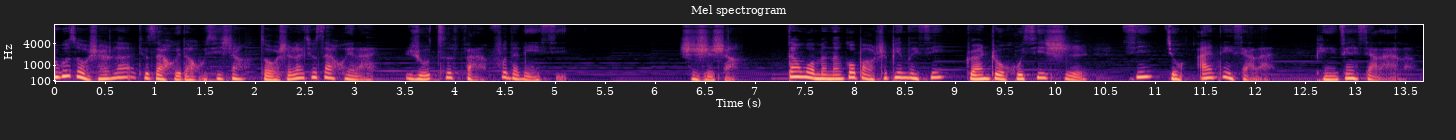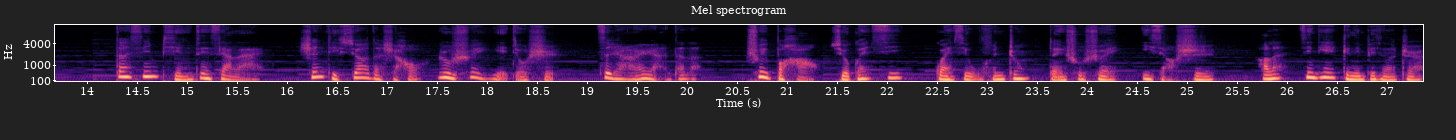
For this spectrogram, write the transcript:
如果走神了，就再回到呼吸上；走神了，就再回来，如此反复的练习。事实上，当我们能够保持平等心，专注呼吸时，心就安定下来，平静下来了。当心平静下来，身体需要的时候入睡，也就是自然而然的了。睡不好，学关息，关息五分钟等于熟睡一小时。好了，今天跟您分享到这儿，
